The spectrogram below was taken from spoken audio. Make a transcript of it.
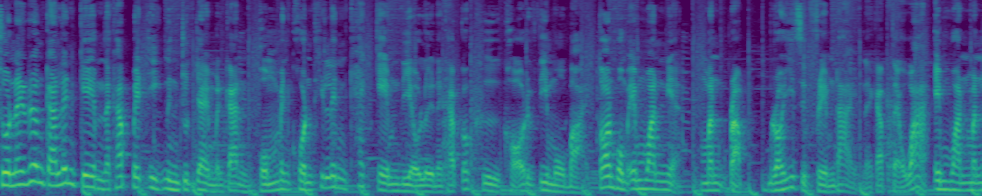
ส่วนในเรื่องการเล่นเกมนะครับเป็นอีกหนึ่งจุดใหญ่เหมือนกัน ผมเป็นคนที่เล่นแค่เกมเดียวเลยนะครับก็คือ Call of Duty Mobile ตอนผม M1 เนี่ยมันปรับ 120 เฟรมได้นะครับแต่ว่า M1 มัน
